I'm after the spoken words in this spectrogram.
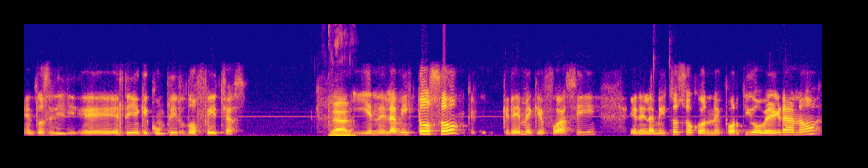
Entonces eh, él tenía que cumplir dos fechas. Claro. Y en el amistoso, cr- créeme que fue así, en el amistoso con Sportivo Belgrano,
